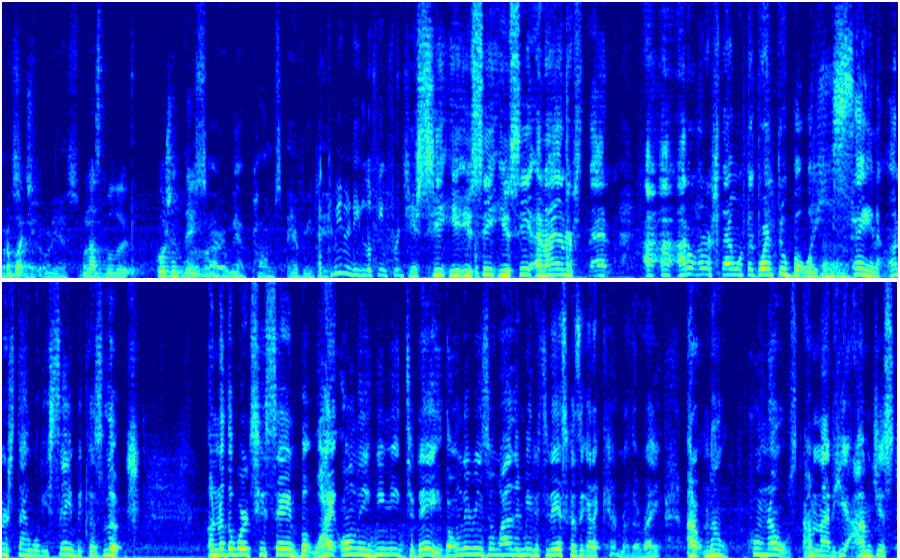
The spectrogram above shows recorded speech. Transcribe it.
Пробачте. Oh, У нас були кожен день. Sorry, we have problems every day. A community looking for You see, you, you see, you see, and I understand. I, I, I don't understand what they're going through, but what he's saying, I understand what he's saying because look, in other words, he's saying, but why only we meet today? The only reason why they're meeting today is because they got a camera there, right? I don't know. Who knows? I'm not here. I'm just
